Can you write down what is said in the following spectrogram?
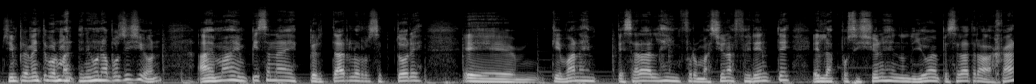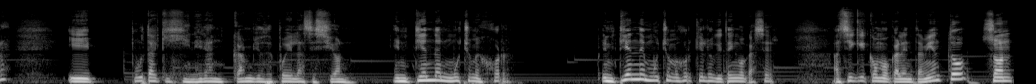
simplemente por mantener una posición. Además empiezan a despertar los receptores eh, que van a empezar a darles información aferente en las posiciones en donde yo voy a empezar a trabajar. Y puta que generan cambios después de la sesión. Entienden mucho mejor. Entienden mucho mejor qué es lo que tengo que hacer. Así que como calentamiento son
